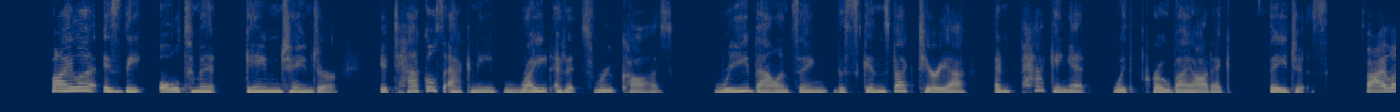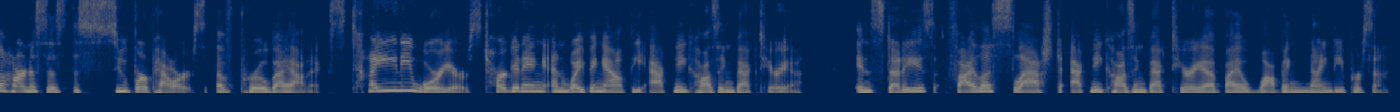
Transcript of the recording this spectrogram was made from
Phyla is the ultimate game changer. It tackles acne right at its root cause, rebalancing the skin's bacteria and packing it with probiotic phages. Phyla harnesses the superpowers of probiotics, tiny warriors targeting and wiping out the acne causing bacteria. In studies, Phyla slashed acne causing bacteria by a whopping 90%.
